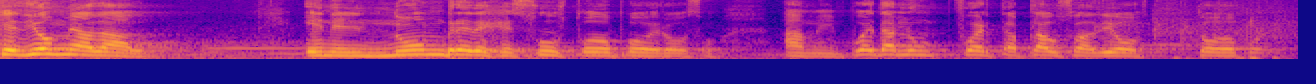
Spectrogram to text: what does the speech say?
que Dios me ha dado. En el nombre de Jesús Todopoderoso. Amén. Puedes darle un fuerte aplauso a Dios Todopoderoso.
